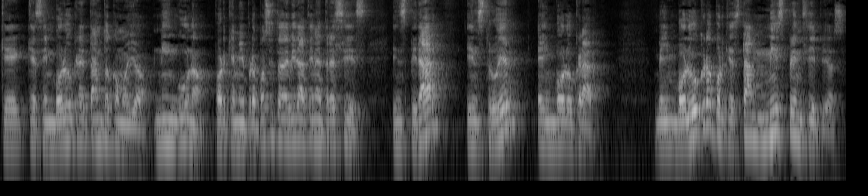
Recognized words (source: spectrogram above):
que, se involucre tanto como yo. Ninguno, porque mi propósito de vida tiene tres Is. Inspirar, instruir e involucrar. Me involucro porque están mis principios.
